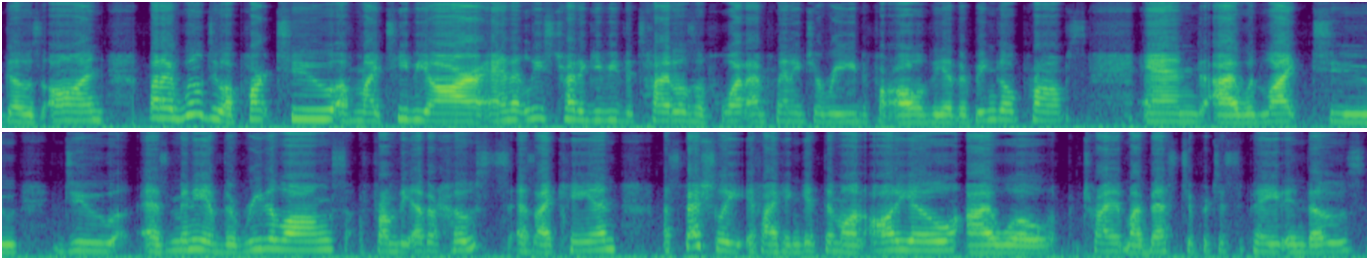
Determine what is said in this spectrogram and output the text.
goes on. But I will do a part two of my TBR and at least try to give you the titles of what I'm planning to read for all of the other bingo prompts. And I would like to do as many of the read-alongs from the other hosts as I can, especially if I can get them on audio. I will try my best to participate in those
